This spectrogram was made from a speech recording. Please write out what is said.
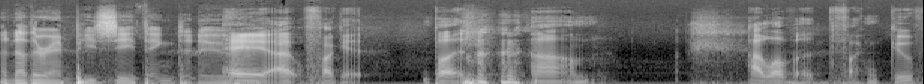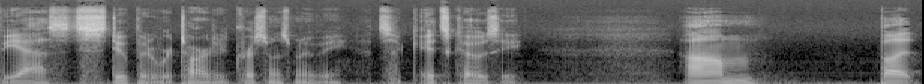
another NPC thing to do. hey, I, fuck it. But um, I love a fucking goofy ass, stupid, retarded Christmas movie. It's it's cozy. Um, but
